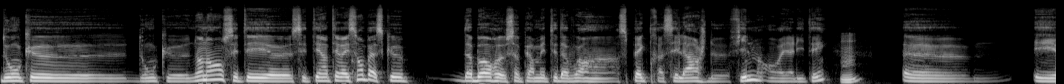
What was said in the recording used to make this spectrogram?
Donc, euh, donc non, non, c'était c'était intéressant parce que d'abord, ça permettait d'avoir un spectre assez large de films en réalité. Euh, et,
